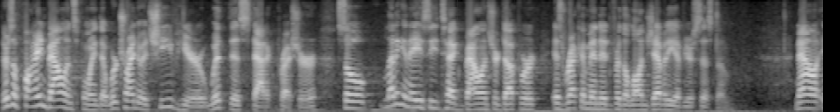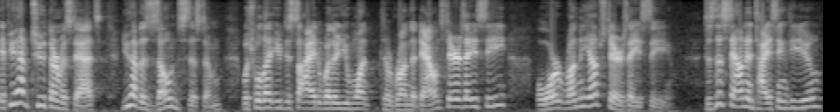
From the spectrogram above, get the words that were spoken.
There's a fine balance point that we're trying to achieve here with this static pressure, so letting an AC tech balance your ductwork is recommended for the longevity of your system. Now, if you have two thermostats, you have a zoned system, which will let you decide whether you want to run the downstairs AC or run the upstairs AC. Does this sound enticing to you?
